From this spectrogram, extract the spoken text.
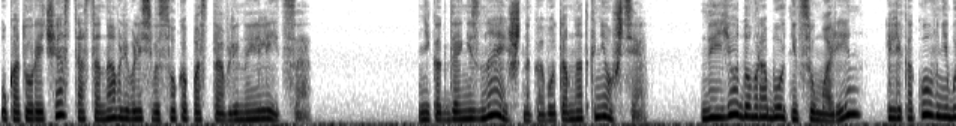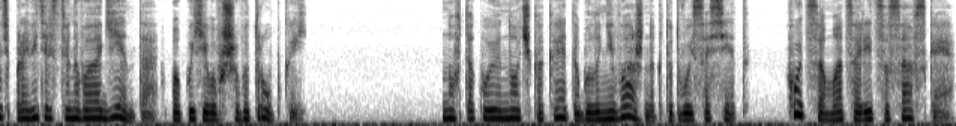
у которой часто останавливались высокопоставленные лица. Никогда не знаешь, на кого там наткнешься. На ее домработницу Марин или какого-нибудь правительственного агента, попыхивавшего трубкой — но в такую ночь, как эта, было неважно, кто твой сосед, хоть сама царица Савская.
